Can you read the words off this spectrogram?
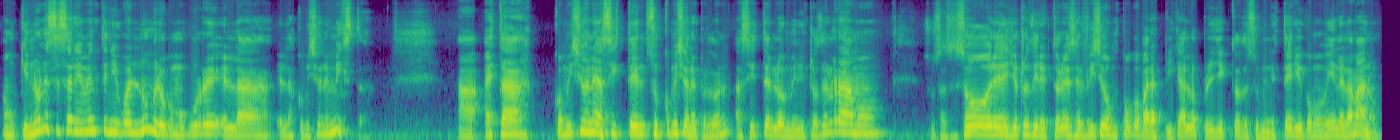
aunque no necesariamente en igual número como ocurre en, las comisiones mixtas. A, estas comisiones asisten, subcomisiones, perdón, asisten los ministros del ramo, sus asesores y otros directores de servicios un poco para explicar los proyectos de su ministerio y cómo viene la mano.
